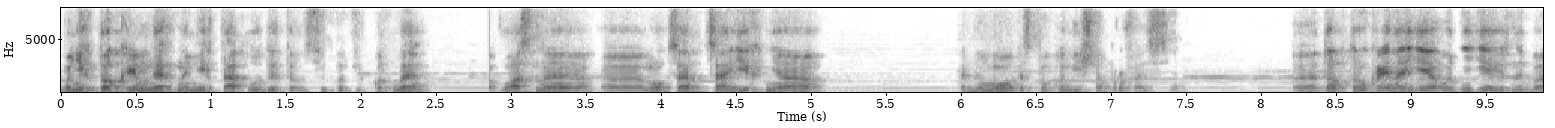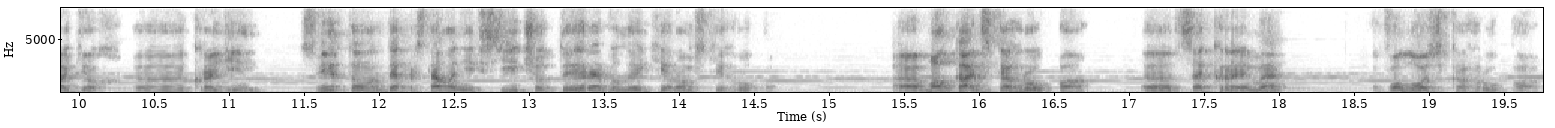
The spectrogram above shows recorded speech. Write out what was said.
бо ніхто крім них не міг так лудити ці котли. Власне, е, ну це, це їхня, так би мовити, споконвічна професія. Тобто Україна є однією з небагатьох країн світу, де представлені всі чотири великі ромські групи. Балканська група це Крими, Волоська група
